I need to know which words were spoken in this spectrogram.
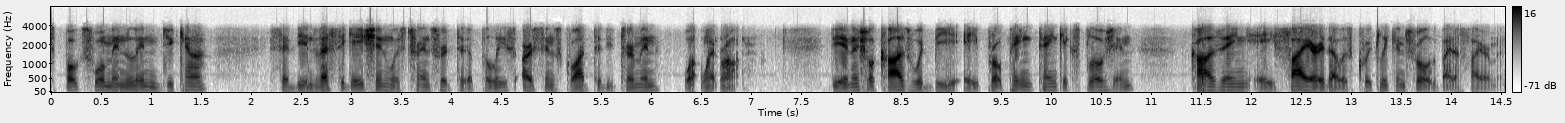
Spokeswoman Lynn Ducan said the investigation was transferred to the police arson squad to determine what went wrong. The initial cause would be a propane tank explosion, causing a fire that was quickly controlled by the firemen.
